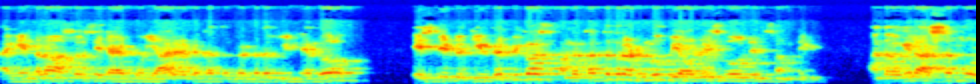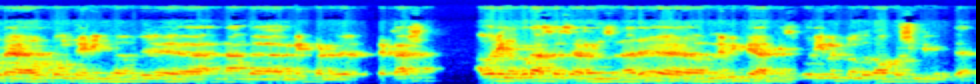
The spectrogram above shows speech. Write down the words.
நாங்க எங்கெல்லாம் அசோசியேட் ஆயிருக்கோம் யார் யார்கிட்ட கத்துக்கிறத we never hesitate to give that because அந்த கத்துக்கிற remove we always goal in something அந்த வகையில் அஷ்ரஃபோட அவுட் ஹோம் ட்ரைனிங்ல வந்து நாங்க மீட் பண்ணது பிரகாஷ். அவர் எங்க கூட அசோசியேட் சொன்னாரு மிமிக்ரி ஆர்டிஸ்ட் ஒரு ஈவெண்ட் வந்து ஒரு ஆப்பர்ச்சுனிட்டி கொடுத்தார்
